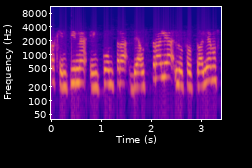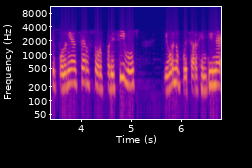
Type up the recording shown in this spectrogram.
Argentina en contra de Australia. Los australianos que podrían ser sorpresivos. Y bueno, pues Argentina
